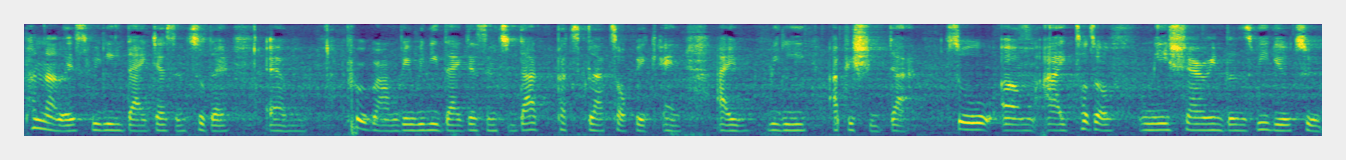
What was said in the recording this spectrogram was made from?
panelists really digest into the um, program they really digest into that particular topic and i really appreciate that so um, i thought of me sharing this video to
